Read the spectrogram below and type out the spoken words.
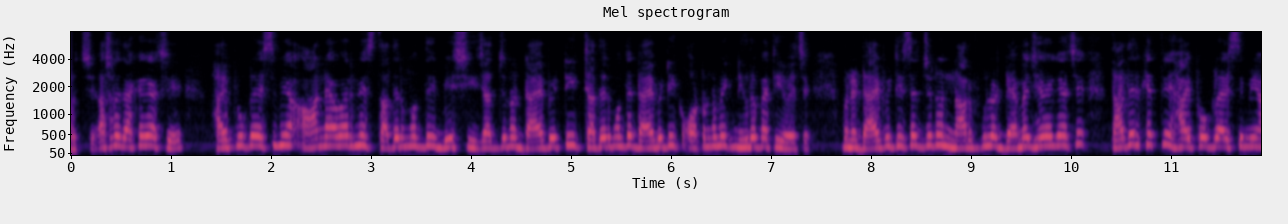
হচ্ছে। আসলে দেখা গেছে হাইপোগ্লাইসিমিয়া আনঅ্যাওয়ারনেস তাদের মধ্যেই বেশি, যার জন্য ডায়াবেটিক যাদের মধ্যে ডায়াবেটিক অটোনমিক নিউরোপ্যাথি হয়েছে। মানে ডায়াবেটিসের জন্য নার্ভগুলো ড্যামেজ হয়ে গেছে, তাদের ক্ষেত্রে হাইপোগ্লাইসিমিয়া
